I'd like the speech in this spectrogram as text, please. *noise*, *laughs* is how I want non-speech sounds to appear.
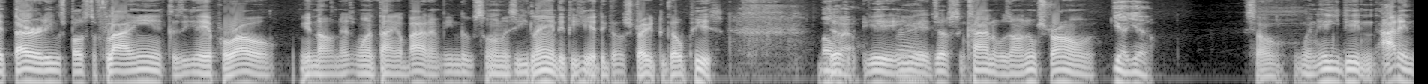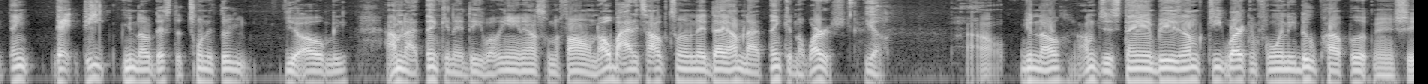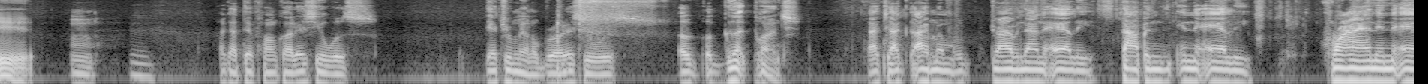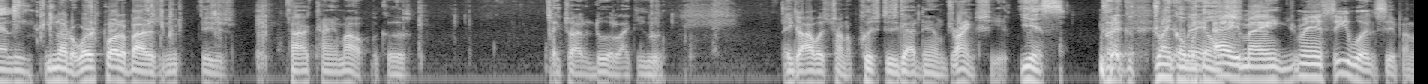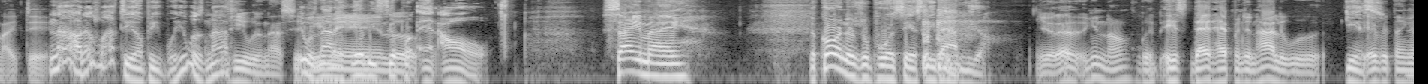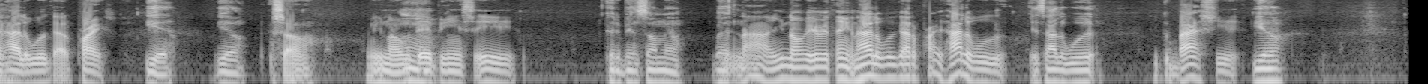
that third, he was supposed to fly in because he had parole. You know, and that's one thing about him. He knew soon as he landed, he had to go straight to go piss. Oh, Ju- wow. yeah, yeah. Justin Connor was on him strong. Yeah, yeah. So when he didn't, I didn't think that deep. You know, that's the 23 year old me. I'm not thinking that deep. Well, he ain't answering the phone. Nobody talked to him that day. I'm not thinking the worst. Yeah. I you know, I'm just staying busy. I'm keep working for when he do pop up and shit. Mm. I got that phone call. That shit was detrimental, bro. That shit was a, a gut punch. Actually, I, I remember driving down the alley, stopping in the alley, crying in the alley. You know, the worst part about it is how it came out because they try to do it like he was. They always trying to push this goddamn drink shit. Yes. Drank, *laughs* drank overdose. hey man, man, see, he wasn't sipping like that. No, that's what I tell people. He was not. He was not sipping. He was not a Man, heavy sipper look. at all. Say, man. The coroner's report said sleep *clears throat* apnea. Yeah, that you know, but it's that happened in Hollywood. Yes. everything in Hollywood got a price. Yeah, yeah. So, you know, with Mm. that being said, Could have been something else, but nah, you know, everything in Hollywood got a price. Hollywood, it's Hollywood. You could buy shit. Yeah.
